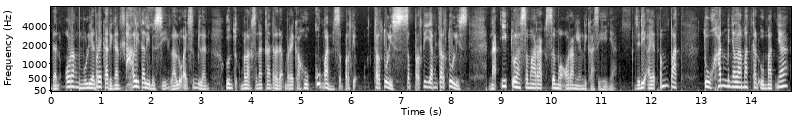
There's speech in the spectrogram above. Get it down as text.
dan orang mulia mereka dengan tali-tali besi. Lalu ayat 9, untuk melaksanakan terhadap mereka hukuman seperti tertulis seperti yang tertulis. Nah, itulah semarak semua orang yang dikasihinya. Jadi ayat 4, Tuhan menyelamatkan umatnya,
